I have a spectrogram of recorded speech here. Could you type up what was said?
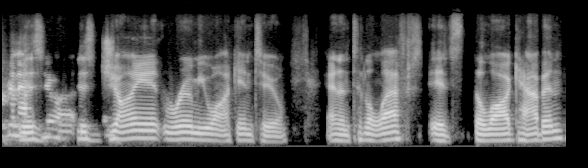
we're gonna have this- to do it. this giant room you walk into, and then to the left it's the log cabin,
